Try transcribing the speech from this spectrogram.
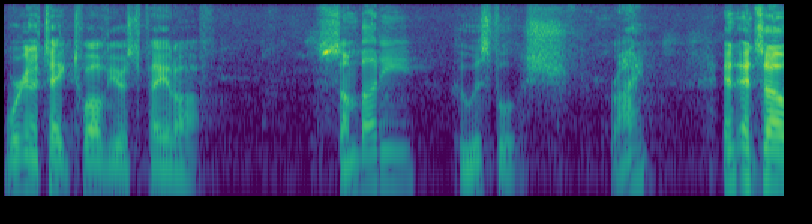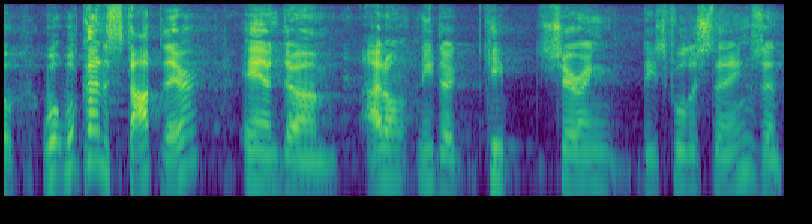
We're going to take 12 years to pay it off? Somebody who is foolish, right? And, and so we'll, we'll kind of stop there. And um, I don't need to keep sharing these foolish things. And,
